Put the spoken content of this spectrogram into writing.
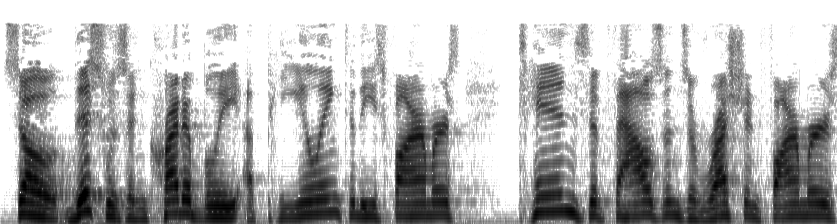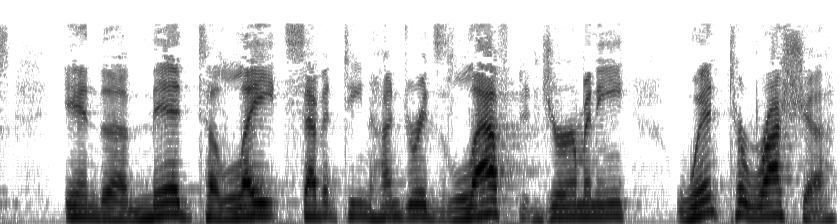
So this was incredibly appealing to these farmers. Tens of thousands of Russian farmers in the mid to late 1700s left Germany, went to Russia,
